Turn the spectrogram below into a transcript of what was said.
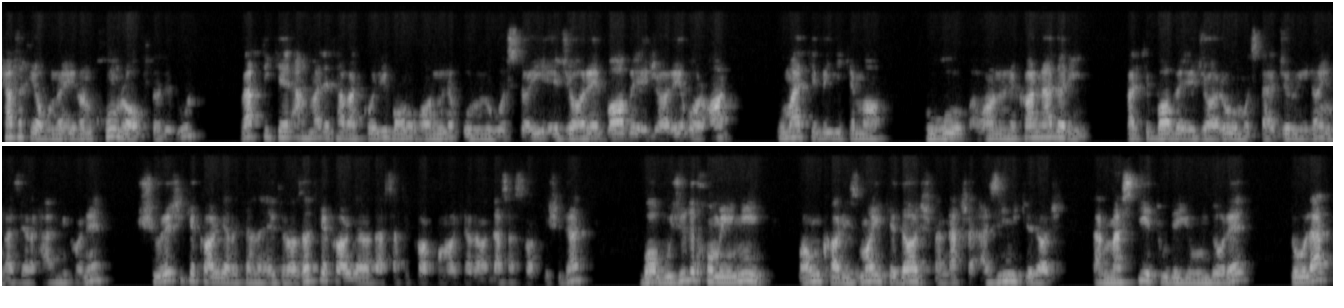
کف خیابانهای ایران خون را افتاده بود وقتی که احمد توکلی با اون قانون قرون وسطایی اجاره باب اجاره قرآن اومد که بگی که ما حقوق قانون کار نداریم بلکه باب اجاره و مستجر و اینا این قضیه رو حل می‌کنه. شورشی که کارگرا کردن اعتراضاتی که کارگرا در سطح کارخونه کردن و دست از کشیدن با وجود خمینی با اون کاریزمایی که داشت و نقش عظیمی که داشت در مستی توده اون دوره دولت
